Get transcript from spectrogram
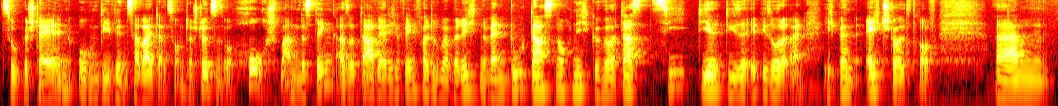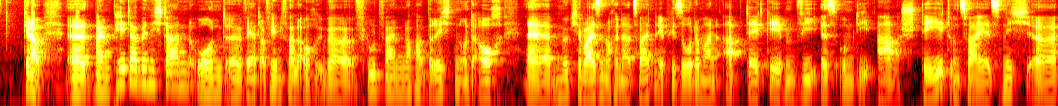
zu bestellen, um die Winzer weiter zu unterstützen. So hochspannendes Ding. Also da werde ich auf jeden Fall drüber berichten. Wenn du das noch nicht gehört hast, zieh dir diese Episode rein. Ich bin echt stolz drauf. Ähm, genau, äh, beim Peter bin ich dann und äh, werde auf jeden Fall auch über Flutwein nochmal berichten und auch äh, möglicherweise noch in der zweiten Episode mal ein Update geben, wie es um die A steht. Und zwar jetzt nicht äh,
